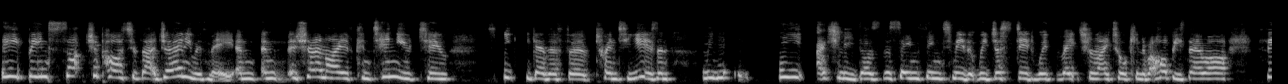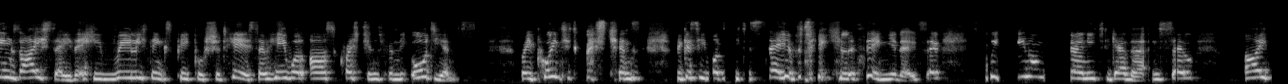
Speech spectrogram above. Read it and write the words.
he'd been such a part of that journey with me, and and Sharon and I have continued to speak together for 20 years. And I mean, he actually does the same thing to me that we just did with Rachel and I talking about hobbies. There are things I say that he really thinks people should hear. So he will ask questions from the audience, very pointed questions, because he wants me to say a particular thing, you know. So, so we've been on the journey together. And so I,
